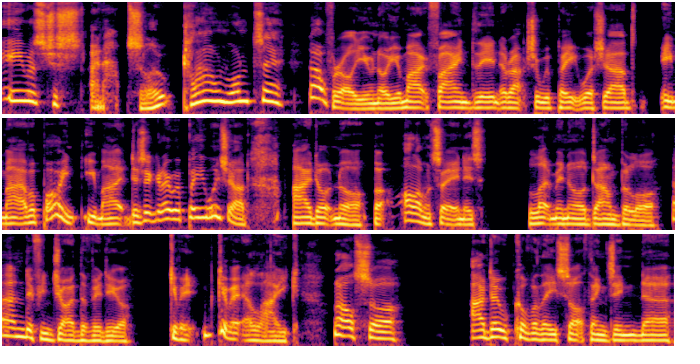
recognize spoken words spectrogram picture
He was just an absolute clown, wasn't he? Now, for all you know, you might find the interaction with Pete Wishart, he might have a point. You might disagree with Pete Wishart. I don't know. But all I'm saying is, let me know down below. And if you enjoyed the video, give it give it a like. And also, I do cover these sort of things in uh,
